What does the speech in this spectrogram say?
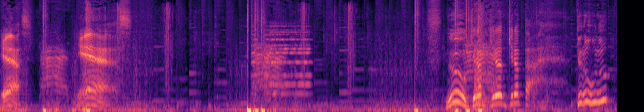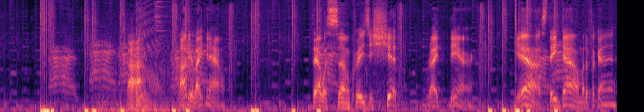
Yes. Yes. Ooh, get up, get up, get up. Ah. Get on up. Ah, how do you like me now? That was some crazy shit right there. Yeah, stay down, motherfucker.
